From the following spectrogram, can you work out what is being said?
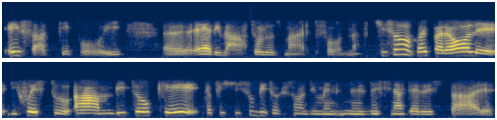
e infatti poi eh, è arrivato lo smartphone. Ci sono poi parole di questo ambito che capisci subito che sono destinate a restare,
